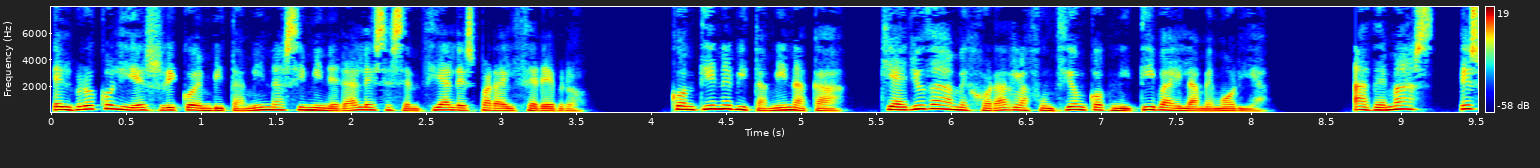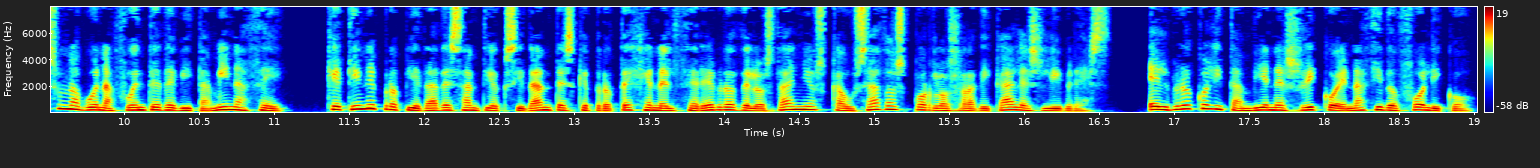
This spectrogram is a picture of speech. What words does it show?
El brócoli es rico en vitaminas y minerales esenciales para el cerebro. Contiene vitamina K, que ayuda a mejorar la función cognitiva y la memoria. Además, es una buena fuente de vitamina C, que tiene propiedades antioxidantes que protegen el cerebro de los daños causados por los radicales libres. El brócoli también es rico en ácido fólico,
